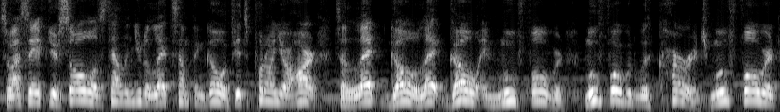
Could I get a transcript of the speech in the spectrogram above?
So I say, if your soul is telling you to let something go, if it's put on your heart to let go, let go and move forward. Move forward with courage. Move forward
